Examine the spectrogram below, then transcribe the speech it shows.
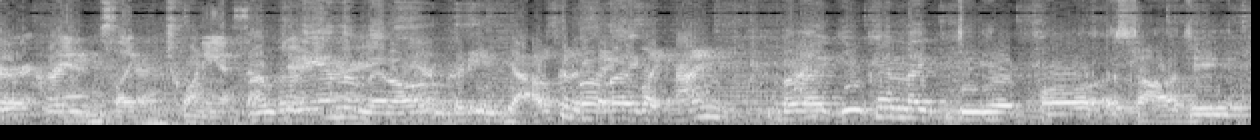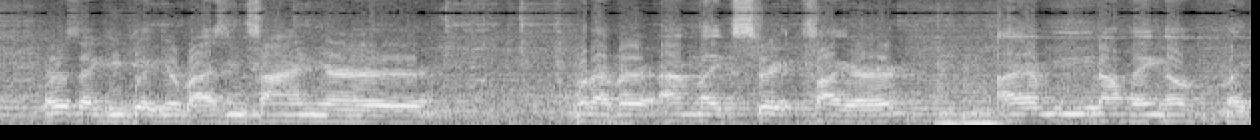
you're and like 20th. I'm pretty in the middle. You're pretty. Yeah, I was gonna But, say 'cause, like- like I'm. But I'm- like you can like do your full astrology. Whereas like you get your rising sign, your whatever. I'm like straight fire. Mm-hmm. I have nothing of like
